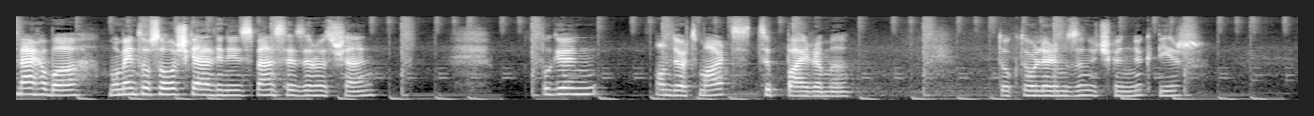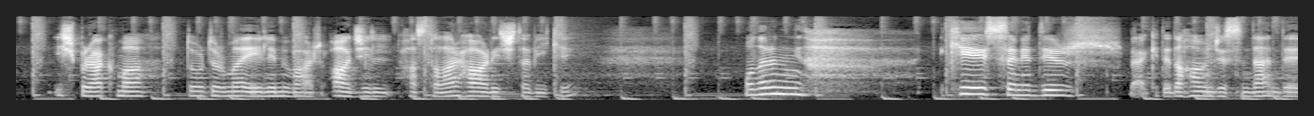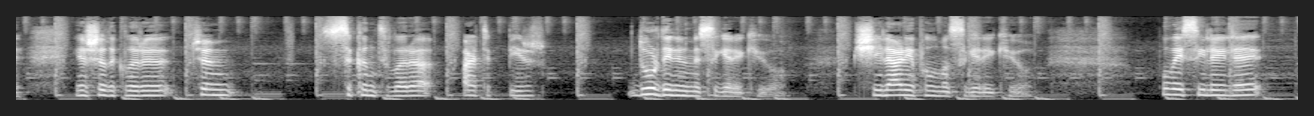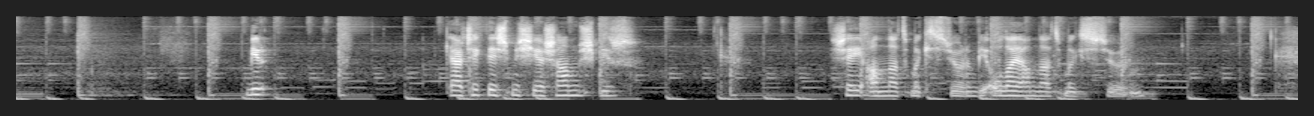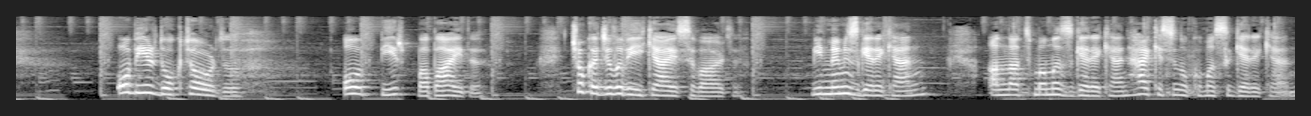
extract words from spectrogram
Merhaba, Momentos'a hoş geldiniz. Ben Sezer Özşen. Bugün 14 Mart Tıp Bayramı. Doktorlarımızın üç günlük bir iş bırakma, durdurma eylemi var. Acil hastalar hariç tabii ki. Onların iki senedir belki de daha öncesinden de yaşadıkları tüm sıkıntılara artık bir dur denilmesi gerekiyor. Bir şeyler yapılması gerekiyor. Bu vesileyle bir gerçekleşmiş, yaşanmış bir şey anlatmak istiyorum, bir olay anlatmak istiyorum. O bir doktordu. O bir babaydı. Çok acılı bir hikayesi vardı. Bilmemiz gereken, anlatmamız gereken, herkesin okuması gereken.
